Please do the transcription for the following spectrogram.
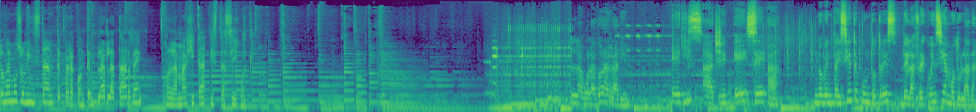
Tomemos un instante para contemplar la tarde con la mágica Iztaccíhuatl. La Voladora Radio. XHECA 97.3 de la frecuencia modulada.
